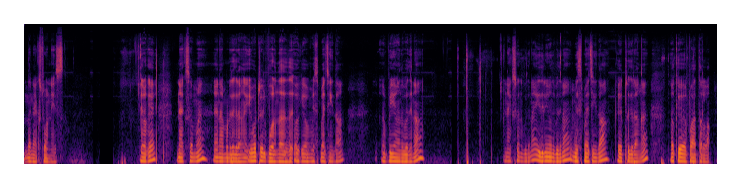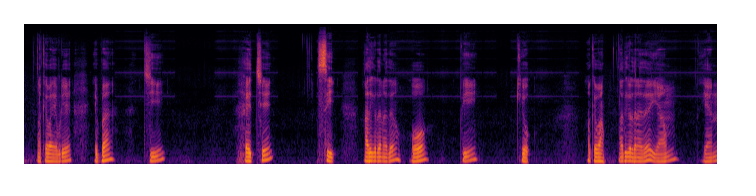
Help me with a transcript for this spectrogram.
இந்த next one is okay next நம்ம என்ன பண்ணியிருக்கிறாங்க இவற்றில் பொருந்தாது ஓகேவா மிஸ் மேட்சிங் தான். இப்பயும் வந்து பார்த்திங்கன்னா நெக்ஸ்ட் வந்து பார்த்திங்கன்னா இதுலேயும் வந்து பார்த்திங்கன்னா மிஸ் மேட்சிங் தான் கேட்டிருக்கிறாங்க. ஓகேவா பார்த்துடலாம். ஓகேவா? எப்படி இப்போ ஜி ஹெச் சி அதுக்கு என்னது? ஓ பி கியூ ஓகேவா? அதுக்கு என்னது? எம் என்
